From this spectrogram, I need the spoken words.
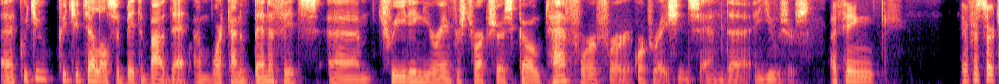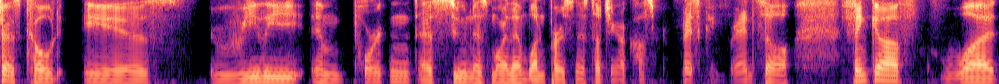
Uh, could you could you tell us a bit about that and what kind of benefits um, treating your infrastructure as code have for for corporations and, uh, and users? I think infrastructure as code is really important as soon as more than one person is touching a cluster, basically, right? So think of what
